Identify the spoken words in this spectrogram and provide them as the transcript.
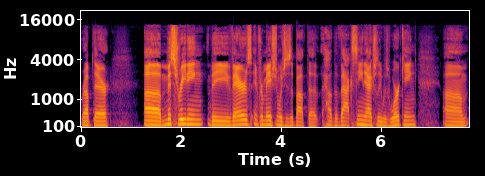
were up there. Uh, misreading the VAERS information, which is about the how the vaccine actually was working. Um,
